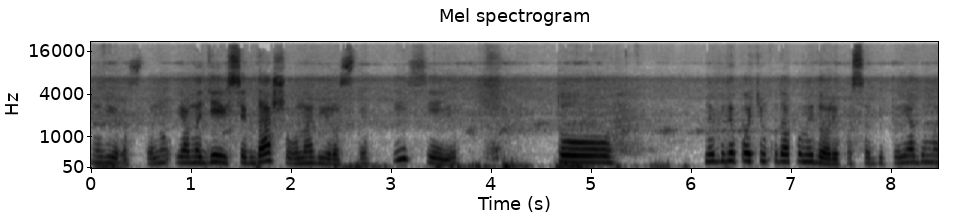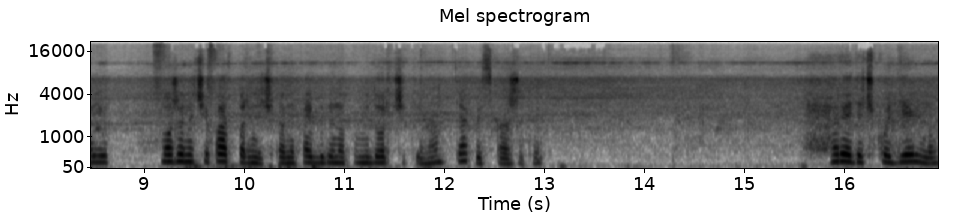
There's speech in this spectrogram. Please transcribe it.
не виросте. Ну, я сподіваюся завжди, що вона виросте. І сію. То не буде потім куди помідори посадити. То я думаю, може не чіпати парничка, нехай буде на помідорчики. Га? Як ви скажете? Отдельно.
